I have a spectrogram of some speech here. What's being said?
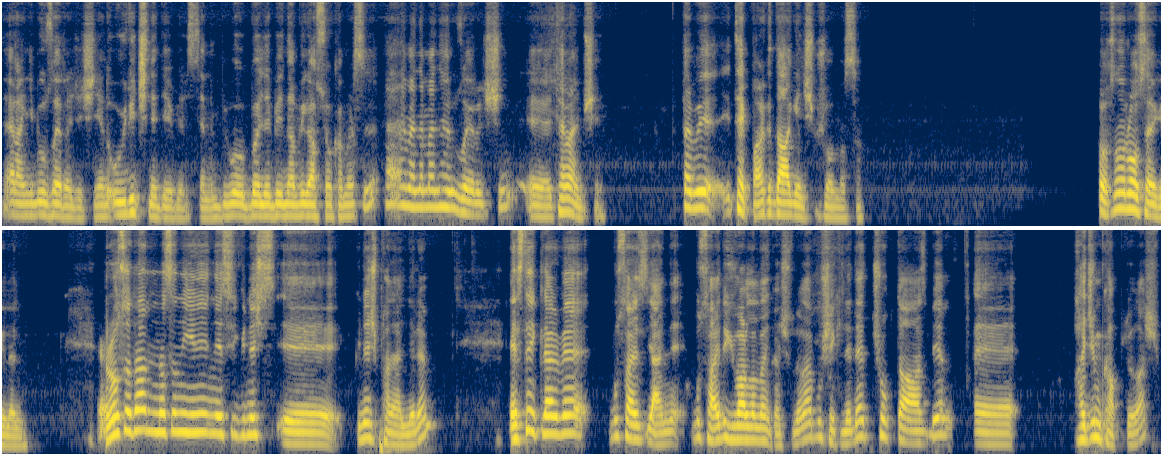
Herhangi bir uzay aracı için ya da uydu için de diyebiliriz. Yani bu böyle bir navigasyon kamerası hemen hemen her uzay aracı için e, temel bir şey. Tabii tek farkı daha gelişmiş olması. Sonra Rosa'ya gelelim. E, Rosa'dan NASA'nın yeni nesil güneş e, güneş panelleri esnekler ve bu sayede yani bu sayede yuvarlardan kaçırıyorlar. Bu şekilde de çok daha az bir e, hacim kaplıyorlar.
